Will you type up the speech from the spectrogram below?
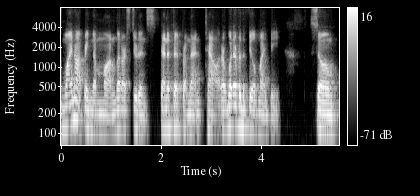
why not bring them on? Let our students benefit from that talent or whatever the field might be. So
